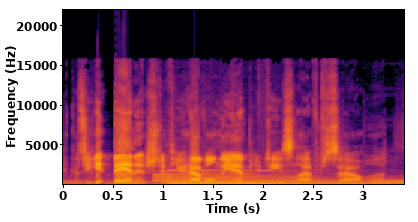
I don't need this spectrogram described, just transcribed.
Because you get banished if you have only amputees left, so...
